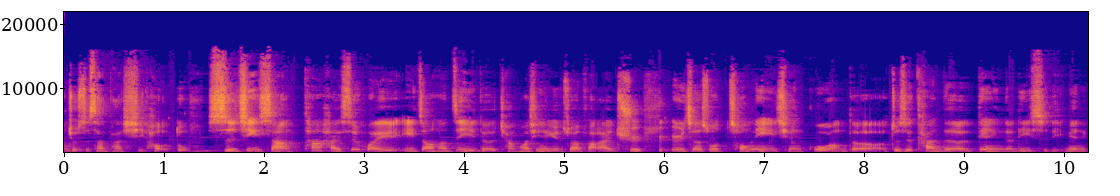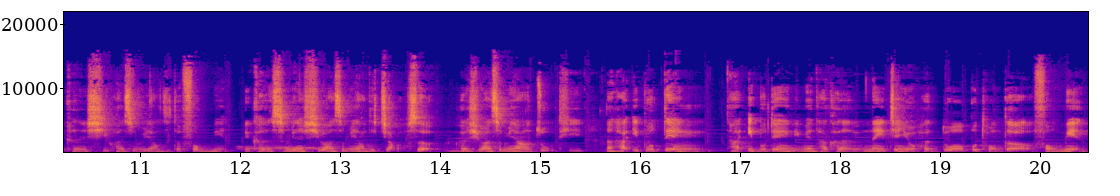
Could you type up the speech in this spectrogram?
九十三趴喜好度，实际上他还是会依照他自己的强化性的演算法来去预测说，从你以前过往的，就是看的电影的历史里面，你可能喜欢什么样子的封面，你可能什么喜欢什么样的角色，可能喜欢什么样的主题。那他一部电影，他一部电影里面，他可能内建有很多不同的封面，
